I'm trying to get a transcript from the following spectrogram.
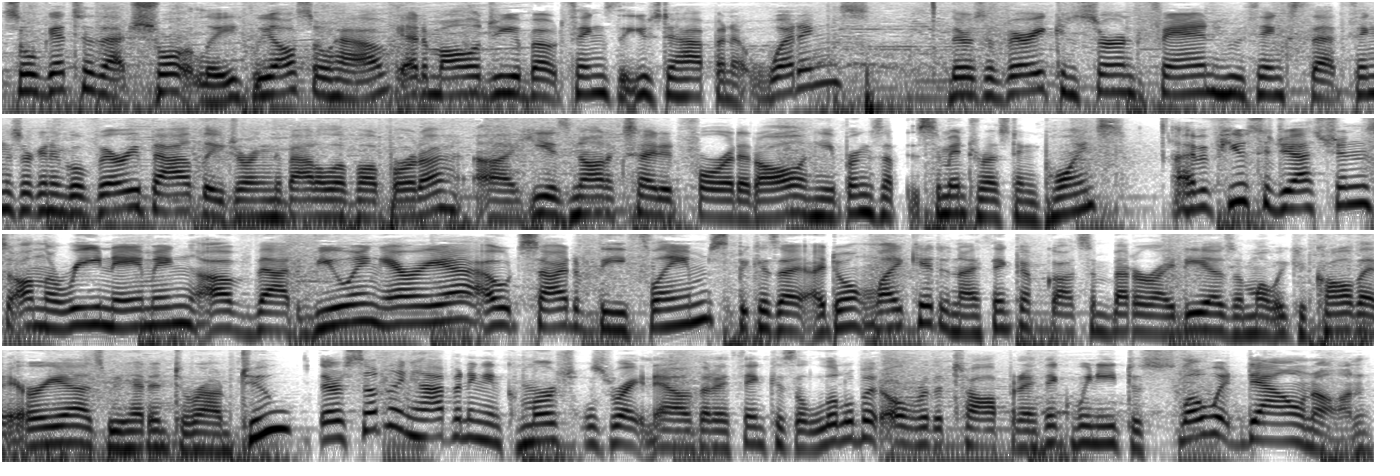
So we'll get to that shortly. We also have etymology about things that used to happen at weddings. There's a very concerned fan who thinks that things are going to go very badly during the Battle of Alberta. Uh, he is not excited for it at all, and he brings up some interesting points. I have a few suggestions on the renaming of that viewing area outside of the Flames because I, I, don't like it, and I think I've got some better ideas on what we could call that area as we head into round two. There's something happening in commercials right now that I think is a little bit over the top, and I think we need to slow it down on,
